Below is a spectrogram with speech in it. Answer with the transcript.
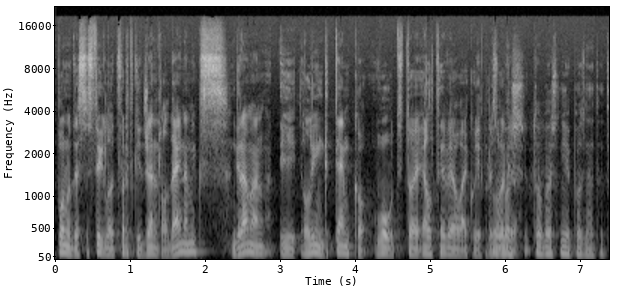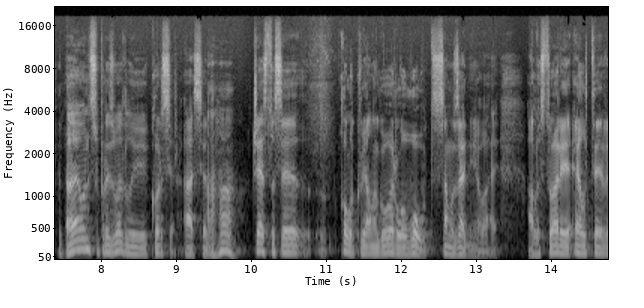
Ponude su stigle od tvrtki General Dynamics, Grumman i Link Temco Vote, to je LTV ovaj koji je To proizvodio. baš, to baš nije poznata tvrtka. A, oni su proizvodili Corsair A7. Aha. Često se kolokvijalno govorilo Vote, samo zadnji ovaj, ali u stvari je LTV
